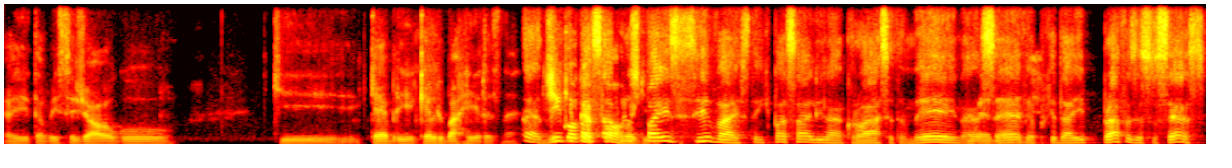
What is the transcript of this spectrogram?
aí talvez seja algo que quebre, quebre barreiras, né? É, de qualquer passar forma, pelos países rivais, tem que passar ali na Croácia também, na é Sérvia, porque daí para fazer sucesso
